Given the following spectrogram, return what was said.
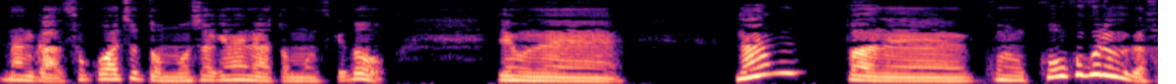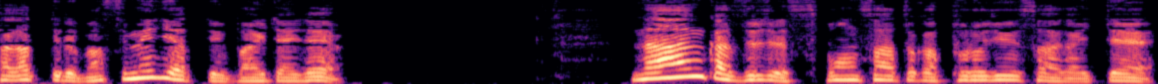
なんかそこはちょっと申し訳ないなと思うんですけど、でもね、なんかね、この広告力が下がってるマスメディアっていう媒体で、なんかずれてるスポンサーとかプロデューサーがいて、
